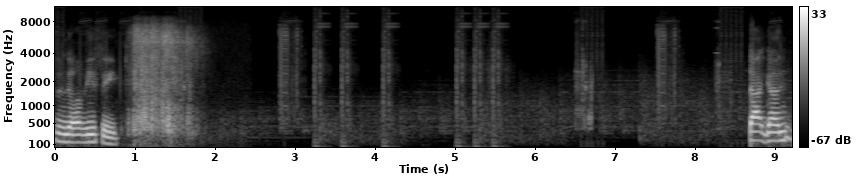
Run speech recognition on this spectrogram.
This is gonna be sweet. Shotgun.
